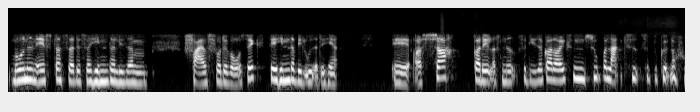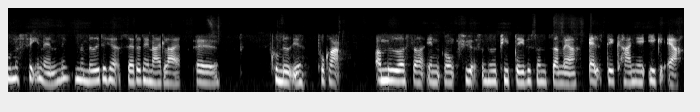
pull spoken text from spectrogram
måneden efter, så er det så hende, der ligesom files for divorce, ikke? Det er hende, der vil ud af det her. Øh, og så går det ellers ned, fordi så går der jo ikke sådan super lang tid, så begynder hun at se en anden, ikke? Hun er med i det her Saturday Night Live øh, komedieprogram, og møder så en ung fyr, som hedder Pete Davidson, som er alt det, Kanye ikke er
